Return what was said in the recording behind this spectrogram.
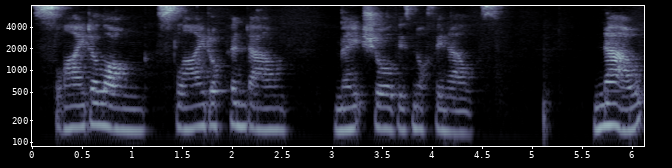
Slide along, slide up and down, make sure there's nothing else. Now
